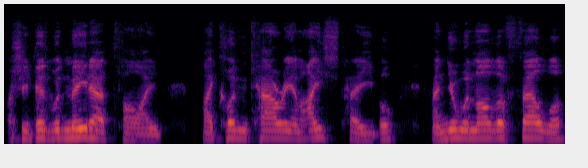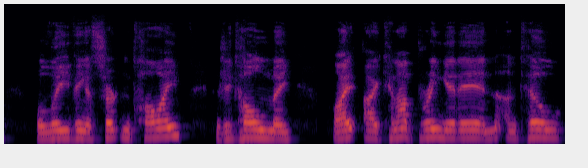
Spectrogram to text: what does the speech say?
what she did with me that time. I couldn't carry an ice table, and you and another fella were leaving a certain time, and she told me I I cannot bring it in until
